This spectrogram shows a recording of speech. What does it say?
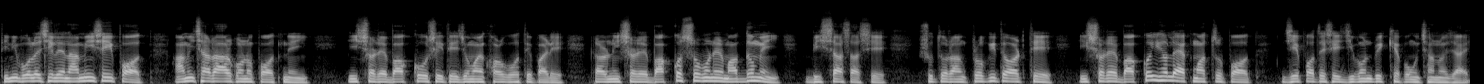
তিনি বলেছিলেন, আমি সেই পথ, আমি ছাড়া আর কোনো পথ নেই। ঈশ্বরের বাক্যও সেই তেজময় খড়গ হতে পারে, কারণ ঈশ্বরের বাক্য শ্রবণের মাধ্যমেই বিশ্বাস আসে। সুতরাং প্রকৃত অর্থে ঈশ্বরের বাক্যই হলো একমাত্র পথ, যে পথে সেই জীবন বৃক্ষে পৌঁছানো যায়।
